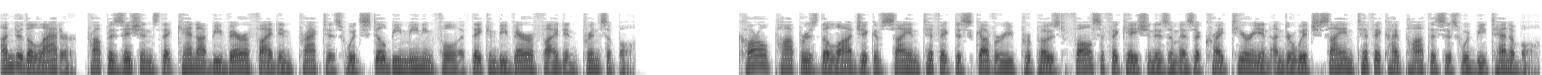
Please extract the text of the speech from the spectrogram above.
Under the latter, propositions that cannot be verified in practice would still be meaningful if they can be verified in principle. Karl Popper's The Logic of Scientific Discovery proposed falsificationism as a criterion under which scientific hypothesis would be tenable.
